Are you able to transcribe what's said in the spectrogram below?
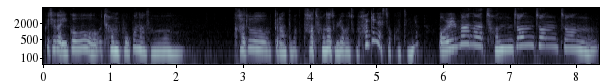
그 제가 이거 전 보고 나서 가족들한테 막 다 전화 돌려가지고 확인했었거든요. 얼마나 전전전전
